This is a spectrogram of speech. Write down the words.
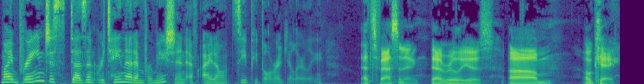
my brain just doesn't retain that information if I don't see people regularly. That's fascinating. That really is. Um, okay,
